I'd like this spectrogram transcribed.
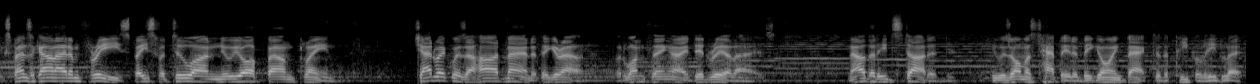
Expense account item three, space for two on New York bound plane. Chadwick was a hard man to figure out, but one thing I did realize. Now that he'd started, he was almost happy to be going back to the people he'd left.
